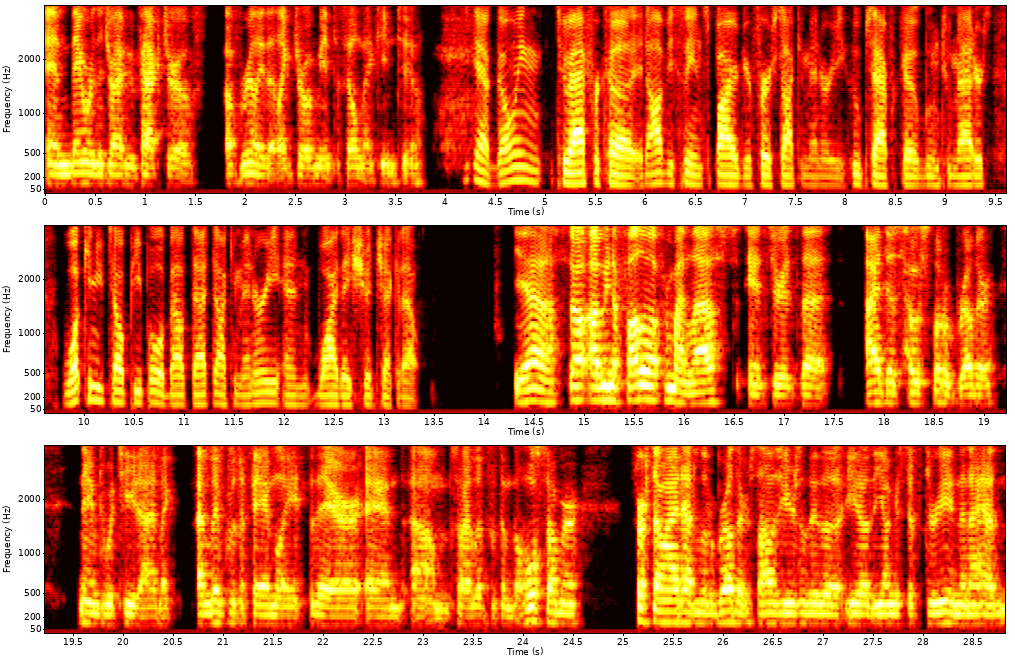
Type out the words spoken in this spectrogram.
and they were the driving factor of of really that like drove me into filmmaking too. Yeah, going to Africa, it obviously inspired your first documentary, Hoops Africa Ubuntu Matters. What can you tell people about that documentary and why they should check it out? Yeah, so I mean, a follow up from my last answer is that I had this host little brother named Watita. I like I lived with a family there, and um, so I lived with them the whole summer first time I had had a little brother. So I was usually the, you know, the youngest of three. And then I had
